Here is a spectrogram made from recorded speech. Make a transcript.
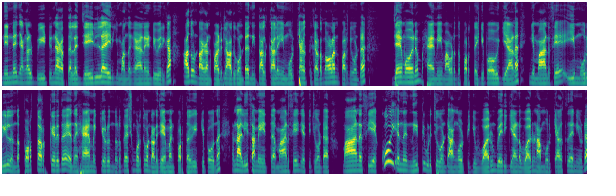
നിന്നെ ഞങ്ങൾ വീട്ടിനകത്തല്ല ജയിലിലായിരിക്കും വന്ന് കാണേണ്ടി വരിക. അതുണ്ടാകാൻ പാടില്ല. അതുകൊണ്ട് നീ തൽക്കാലം ഈ മുറിക്കകത്ത് കിടന്നോളാൻ പറഞ്ഞുകൊണ്ട് ജയമോഹനും ഹാമിയും അവിടുന്ന് പുറത്തേക്ക് പോവുകയാണ്. ഇനി മാനസിയെ ഈ മുറിയിൽ നിന്ന് പുറത്തിറക്കരുത് എന്ന് ഹാമയ്ക്ക് ഒരു നിർദ്ദേശം കൊടുത്തുകൊണ്ടാണ് ജയമോഹൻ പുറത്തേക്ക് പോകുന്നത്. എന്നാൽ ഈ സമയത്ത് മാനസിയെ ഞെട്ടിച്ചുകൊണ്ട് മാനസിയെ കോയ് എന്ന് നീട്ടി പിടിച്ചുകൊണ്ട് അങ്ങോട്ടേക്ക് വരുൺ വരികയാണ്. വരുൺ ആ മുറിക്കകത്ത് തന്നെയുണ്ട്.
